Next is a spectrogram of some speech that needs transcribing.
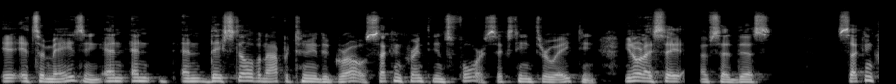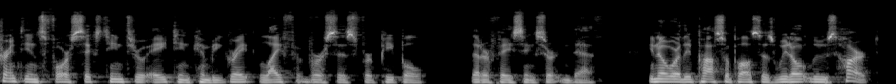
it's amazing. And and and they still have an opportunity to grow. Second corinthians 4 16 through 18 you know what i say? I've said this. Second corinthians 4 16 through 18 can be great life verses for people that are facing certain death. You know where the apostle paul says we don't lose heart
